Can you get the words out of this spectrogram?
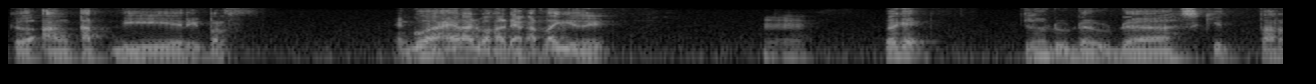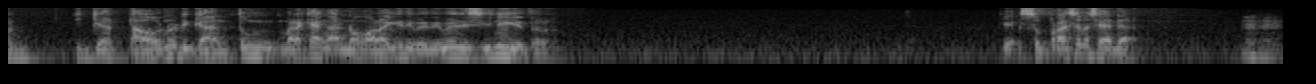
keangkat di Rebirth. Ya gue heran bakal diangkat lagi sih. Mm-mm. Tapi kayak gila udah udah, udah sekitar tiga tahun lo digantung mereka nggak nongol lagi tiba-tiba di sini gitu loh kayak surprise masih ada Mhm.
